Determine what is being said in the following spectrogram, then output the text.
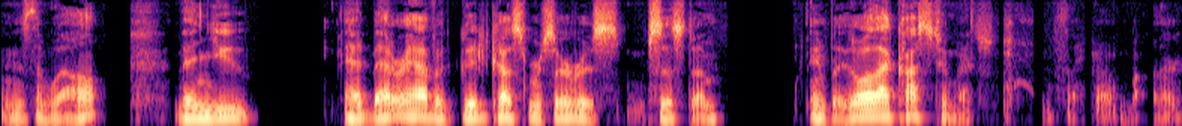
And I said, well, then you had better have a good customer service system in place. Well, that costs too much. It's like, oh, bother.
